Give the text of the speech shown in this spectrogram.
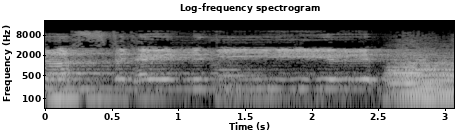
rasteten wir.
